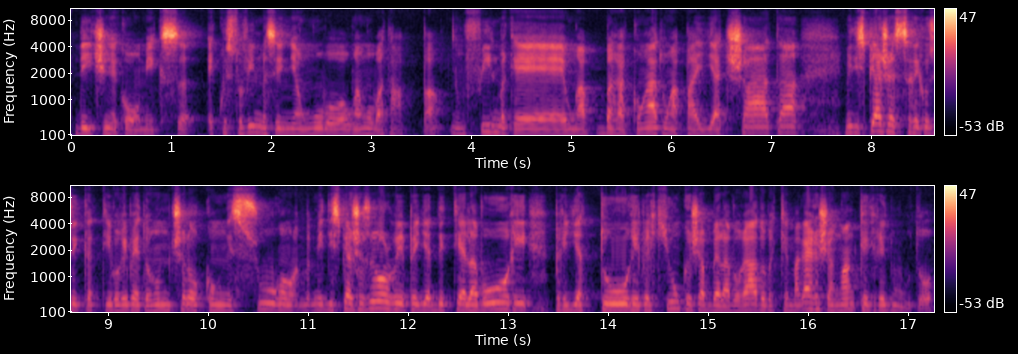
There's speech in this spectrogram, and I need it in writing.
dei cinecomics. E questo film segna un nuovo, una nuova tappa, un film che è una baracconata, una pagliacciata, mi dispiace essere così cattivo, ripeto, non ce l'ho con nessuno, mi dispiace solo per gli addetti ai lavori, per gli attori, per chiunque ci abbia lavorato, perché magari ci hanno anche creduto,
